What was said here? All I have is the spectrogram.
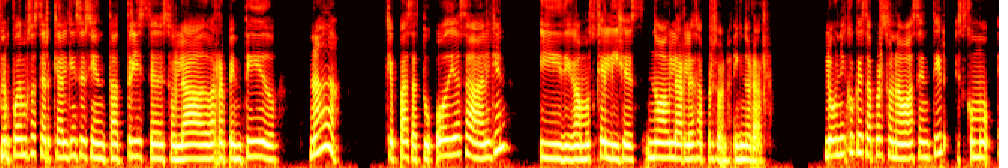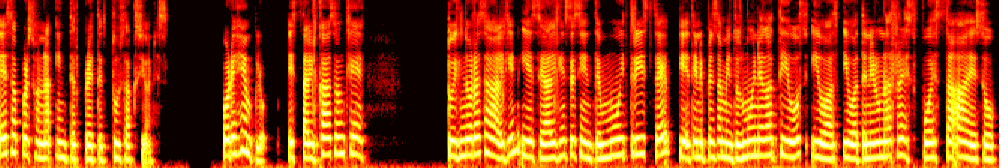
No podemos hacer que alguien se sienta triste, desolado, arrepentido. Nada. ¿Qué pasa? Tú odias a alguien y digamos que eliges no hablarle a esa persona, ignorarlo. Lo único que esa persona va a sentir es cómo esa persona interprete tus acciones. Por ejemplo, está el caso en que tú ignoras a alguien y ese alguien se siente muy triste, tiene pensamientos muy negativos y, y va a tener una respuesta a eso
